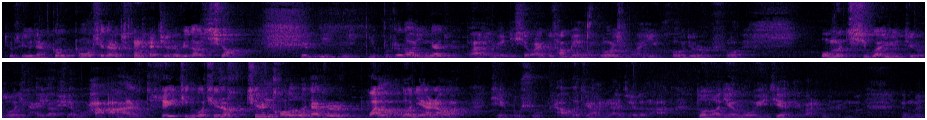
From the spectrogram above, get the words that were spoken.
就是有点跟跟我现在的状态其实非常像，就是你你你不知道应该怎么办，因为你写完一部长篇小说，写完以后就是说。我们习惯于就是说，你看要宣布，哈，所以经过，其实其实有好多作家就是玩了好多年，然后写一部书，然后这样，人家觉得他多少年磨一剑，对吧？什么什么，那么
